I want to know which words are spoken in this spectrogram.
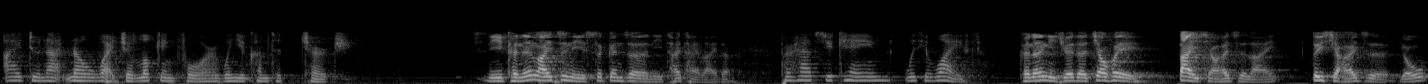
I do not know what you're looking for when you come to church. 你可能来这里是跟着你太太来的， Perhaps you came with your wife. 可能你觉得教会带小孩子来，对小孩子有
